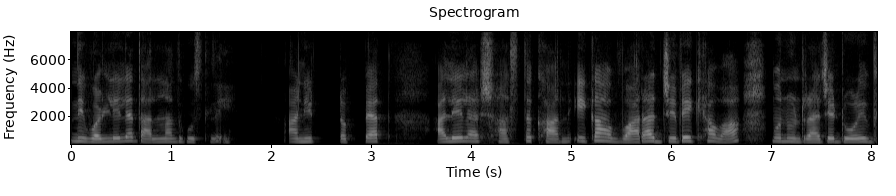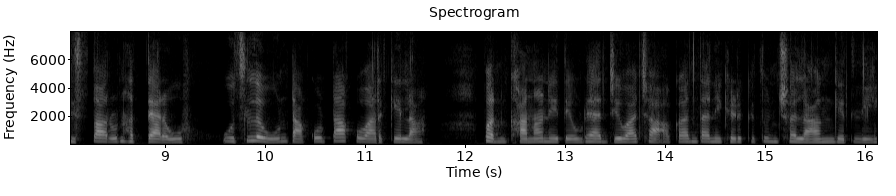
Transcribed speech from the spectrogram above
निवडलेल्या दालनात घुसले आणि टप्प्यात आलेला शास्तखान एका वारात जिवे घ्यावा म्हणून राजे डोळे विस्तारून हत्यार उचलवून टाकोटाक वार केला. पण खानाने तेवढ्या जीवाच्या आकांताने खिडकीतून छलांग घेतली.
